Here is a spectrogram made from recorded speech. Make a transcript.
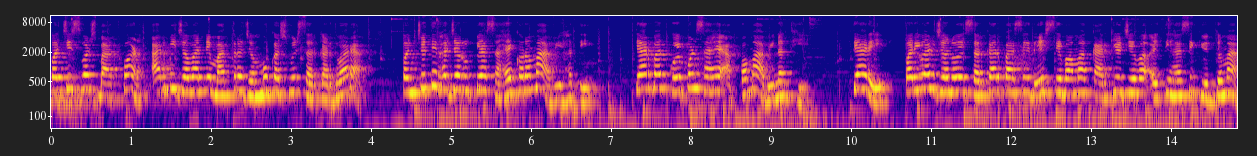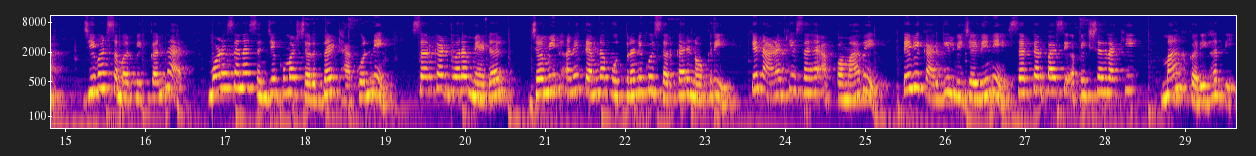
પચીસ વર્ષ બાદ પણ આર્મી જવાનને માત્ર જમ્મુ કાશ્મીર સરકાર દ્વારા પંચોતેર હજાર રૂપિયા સહાય કરવામાં આવી હતી. ત્યારબાદ કોઈ પણ સહાય આપવામાં આવી નથી. ત્યારે પરિવારજનોએ સરકાર પાસે દેશ સેવામાં કારગિલ જેવા ઐતિહાસિક યુદ્ધમાં જીવન સમર્પિત કરનાર મોડાસાના સંજયકુમાર શરદભાઈ ઠાકોરને સરકાર દ્વારા મેડલ જમીન અને તેમના પુત્રને કોઈ સરકારી નોકરી કે નાણાકીય સહાય આપવામાં આવે તેવી કારગિલ વિજય દિને સરકાર પાસે અપેક્ષા રાખી માંગ કરી હતી.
